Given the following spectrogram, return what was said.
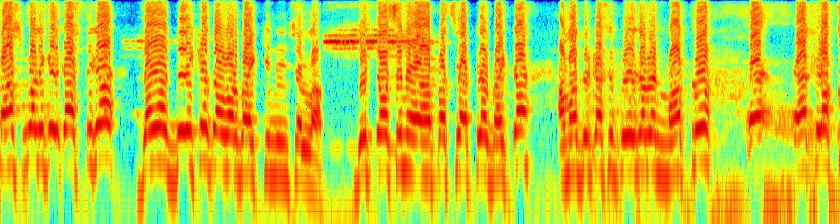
ফার্স্ট মালিকের কাছ থেকে যাই দেখে তো আমার বাইক কিনে ইনশাল্লাহ। দেখতে পাচ্ছেন অ্যাপাচি আটটিয়ার বাইকটা আমাদের কাছে পেয়ে যাবেন মাত্র এক লক্ষ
